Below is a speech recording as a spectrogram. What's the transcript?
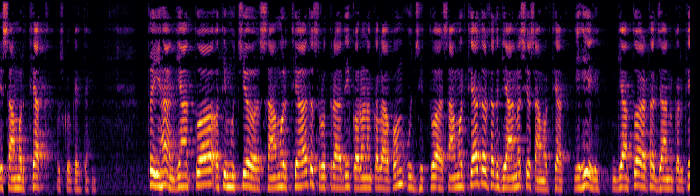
ये सामर्थ्यात उसको कहते हैं। तो यहाँ ज्ञावा अतिमुच्य सामर्थ्यात श्रोत्रादि करण कलापम उज्जित्वा सामर्थ्यात अर्थात ज्ञान से सामर्थ्यात। यही ज्ञावा अर्थात जान करके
